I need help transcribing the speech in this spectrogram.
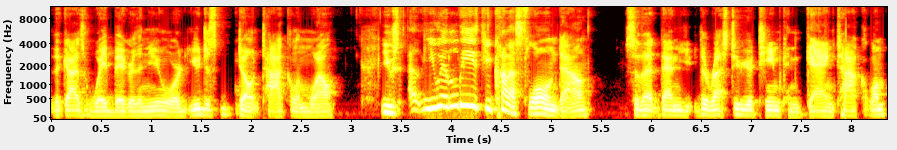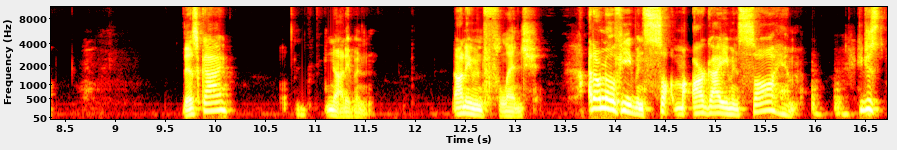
the guy's way bigger than you, or you just don't tackle him well, you you at least you kind of slow him down so that then you, the rest of your team can gang tackle him. This guy, not even, not even flinch. I don't know if he even saw our guy even saw him. He just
